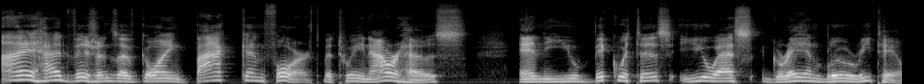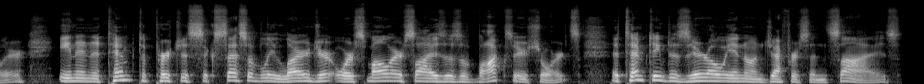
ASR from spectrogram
I had visions of going back and forth between our house and the ubiquitous U.S. gray and blue retailer in an attempt to purchase successively larger or smaller sizes of boxer shorts, attempting to zero in on Jefferson's size,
